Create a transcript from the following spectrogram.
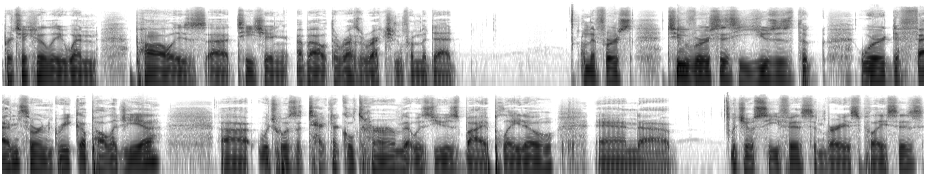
particularly when Paul is uh, teaching about the resurrection from the dead. In the first two verses, he uses the word defense, or in Greek, apologia, uh, which was a technical term that was used by Plato and uh, Josephus in various places,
